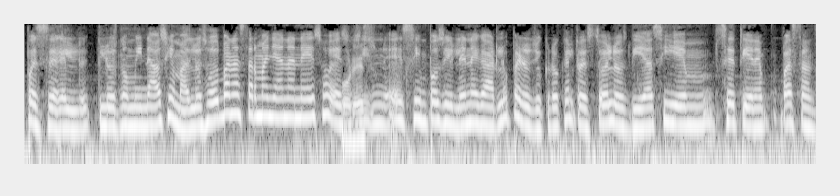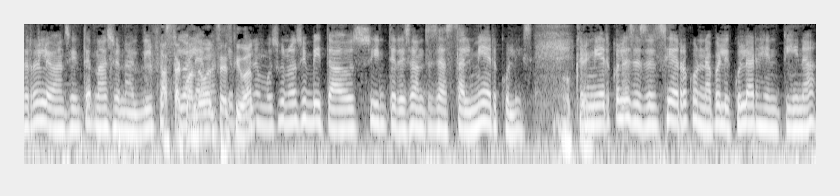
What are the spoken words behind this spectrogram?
pues el- los nominados y demás. Los dos van a estar mañana en eso, eso, sí, es imposible negarlo, pero yo creo que el resto de los días sí em, se tiene bastante relevancia internacional del ¿Hasta festival. cuándo va el festival? tenemos unos invitados interesantes hasta el miércoles. El miércoles es el cierre con una película argentina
